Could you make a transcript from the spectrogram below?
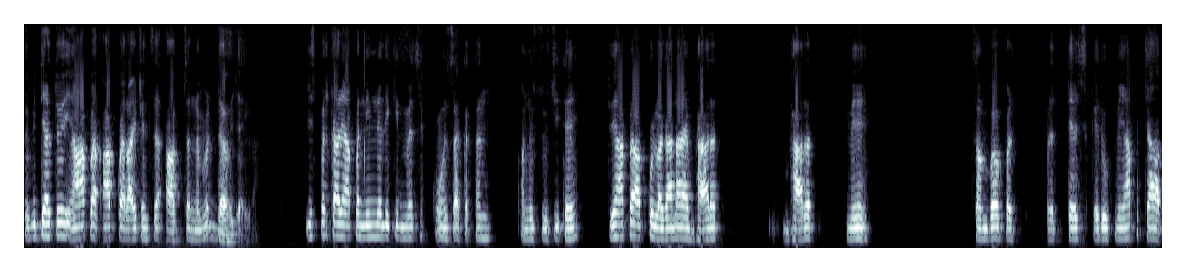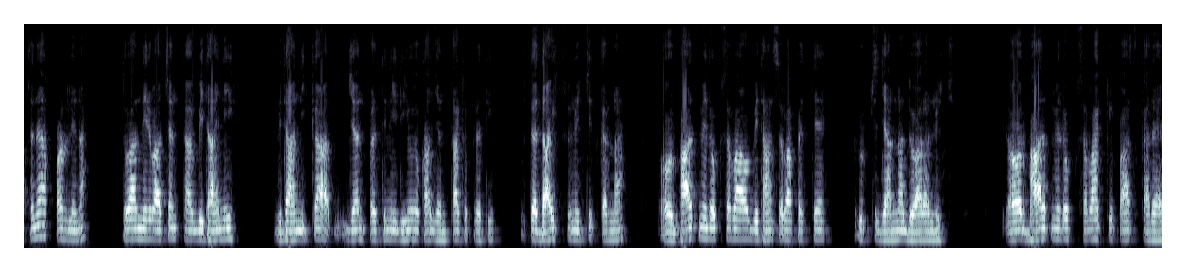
तो विद्यार्थियों, यहाँ पर आपका right answer option number D हो जाएगा। इस प्रकार यहाँ पर निम्नलिखित में से कौन सा कथन अनुसूचित है? तो यहाँ पर आपको लगाना है भारत भारत में संभव प्रत्यक्ष के रूप में यहाँ पर चार ऑप्शन है, आप पढ़ लेना। द्वारा निर्वाचन विधानी, विधानिका, जनप्रतिनिधियों का, जनता के प्रति उत्तरदायित्व सुनिश्चित करना और भारत में लोकसभा और विधानसभा प्रत्यय रूप से जानना द्वारा निश्चित और भारत में लोकसभा के पास कार्य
